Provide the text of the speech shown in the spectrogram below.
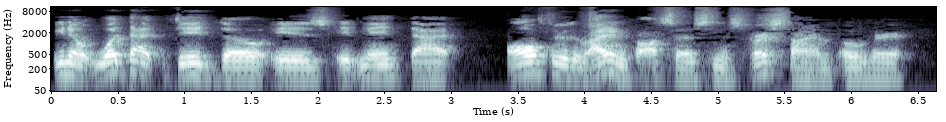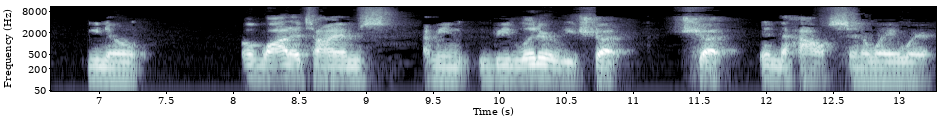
you know what that did though is it meant that all through the writing process in this first time over, you know, a lot of times, I mean, we literally shut shut in the house in a way where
